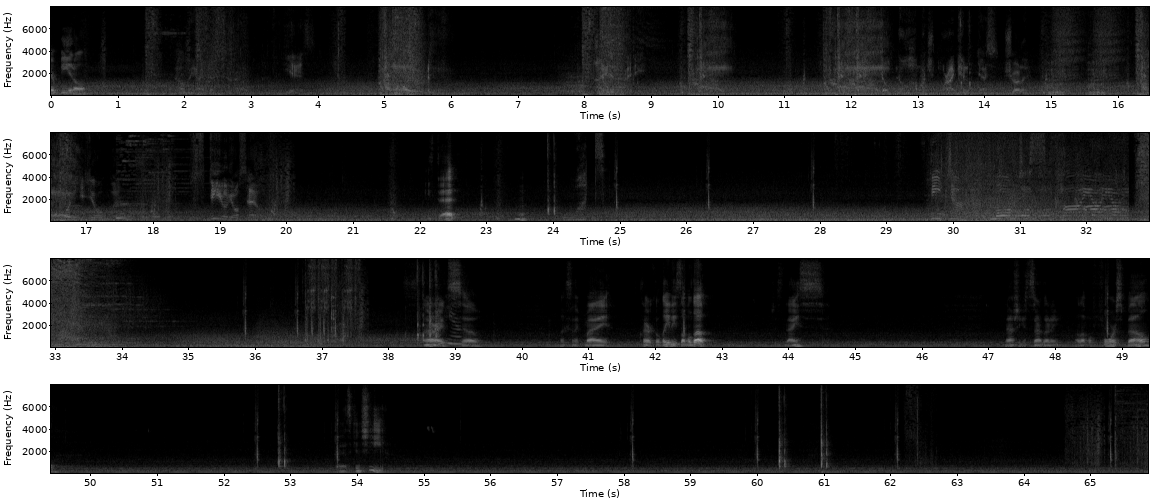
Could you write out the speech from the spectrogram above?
Airbnb at all. clerical ladies leveled up, which is nice. Now she can start learning a level 4 spell. As can she.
